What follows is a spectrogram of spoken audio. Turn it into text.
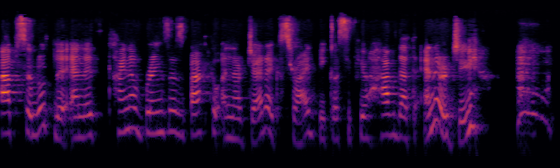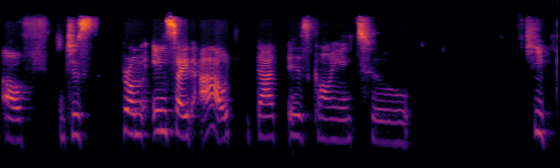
Absolutely. And it kind of brings us back to energetics, right? Because if you have that energy of just from inside out, that is going to keep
